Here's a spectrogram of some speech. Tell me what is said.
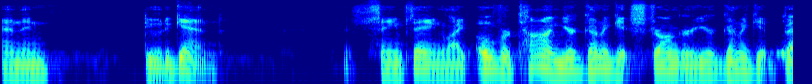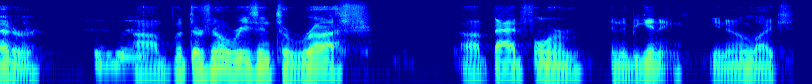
and then do it again. Same thing. Like over time, you're going to get stronger. You're going to get better. Mhm. uh, but there's no reason to rush uh, bad form in the beginning. You know, like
